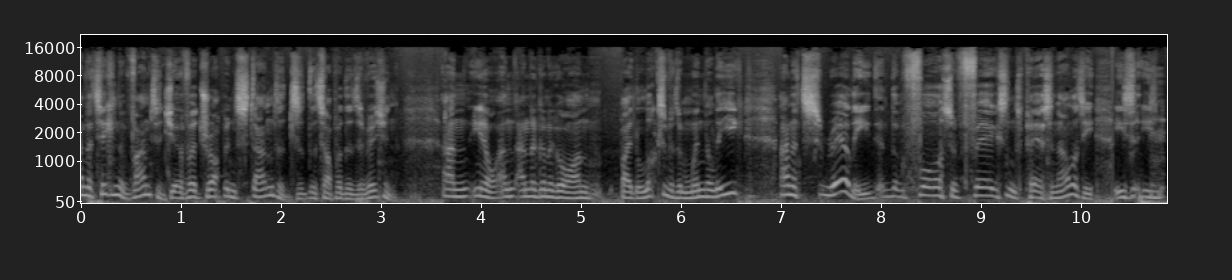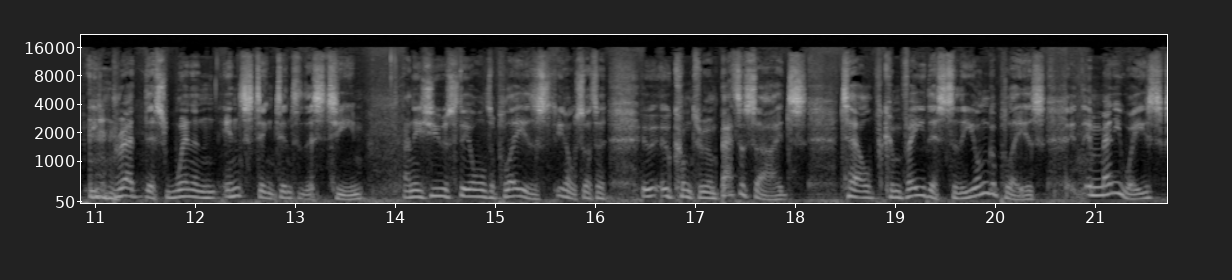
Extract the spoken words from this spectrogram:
and they're taking advantage of a drop in standards at the top of the division. And you know, and, and they're going to go on by the looks of it and win the league. And it's really the force of Ferguson's personality. He's he's, he's bred this winning instinct into this team, and he's used the older players players, you know, sort of who, who, come through in better sides to help convey this to the younger players. In many ways,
